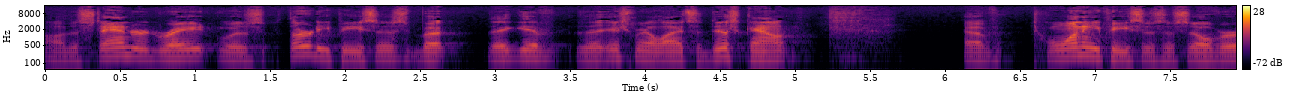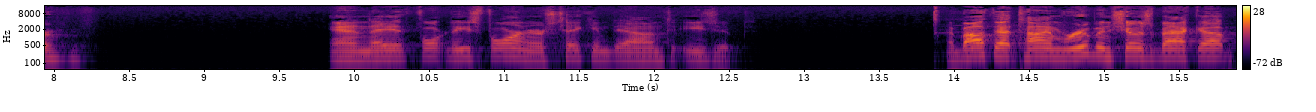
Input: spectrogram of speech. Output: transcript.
Uh, the standard rate was 30 pieces, but they give the Ishmaelites a discount of 20 pieces of silver. And they, for, these foreigners take him down to Egypt. About that time, Reuben shows back up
